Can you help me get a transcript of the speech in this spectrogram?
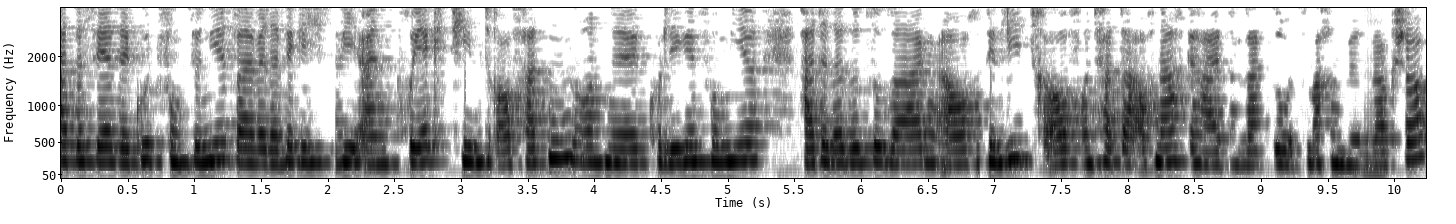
hat das sehr, sehr gut funktioniert, weil wir da wirklich wie ein Projektteam drauf hatten und eine Kollegin von mir hatte da sozusagen auch den Lead drauf und hat da auch nachgehalten und gesagt, so, jetzt machen wir einen Workshop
